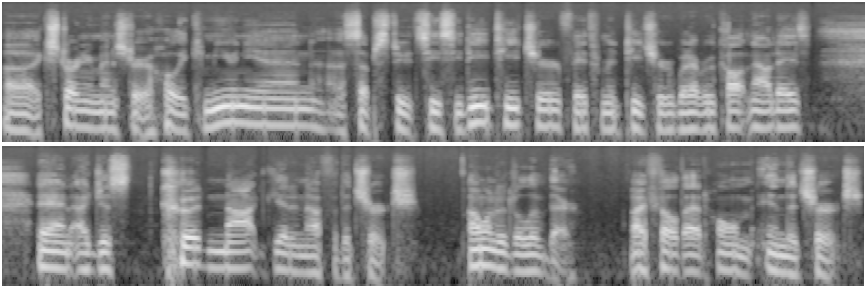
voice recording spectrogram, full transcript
uh, extraordinary minister of Holy Communion, a substitute CCD teacher, faith from a teacher, whatever we call it nowadays. And I just could not get enough of the church. I wanted to live there. I felt at home in the church.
